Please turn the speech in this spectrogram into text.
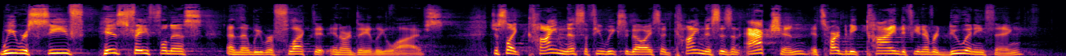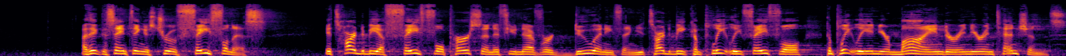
We receive his faithfulness and then we reflect it in our daily lives. Just like kindness, a few weeks ago I said kindness is an action. It's hard to be kind if you never do anything. I think the same thing is true of faithfulness. It's hard to be a faithful person if you never do anything. It's hard to be completely faithful, completely in your mind or in your intentions.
